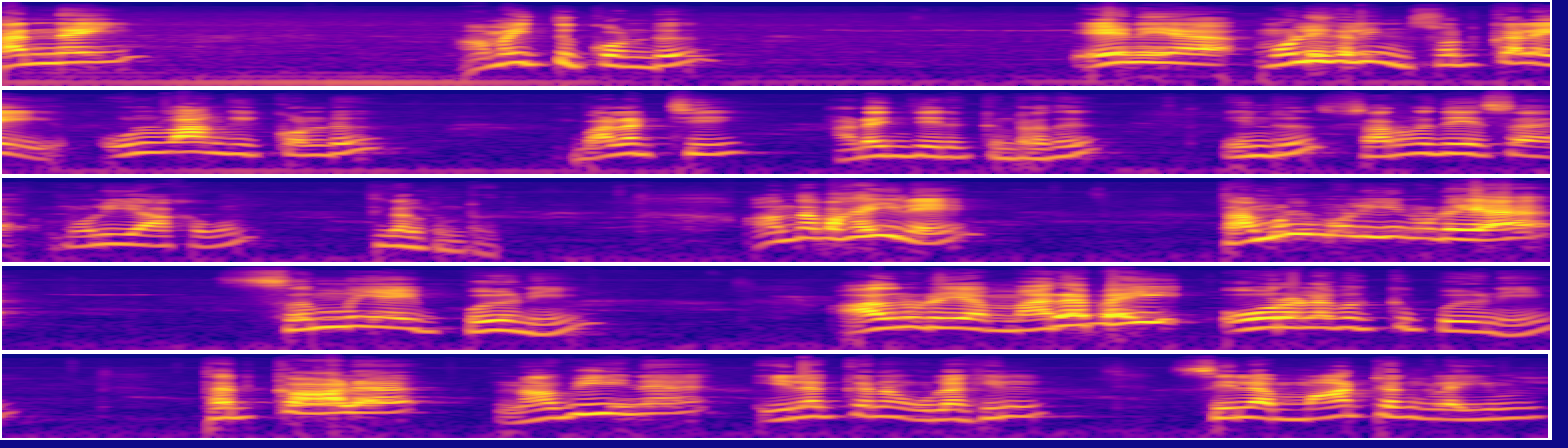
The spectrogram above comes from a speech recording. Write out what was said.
தன்னை அமைத்து கொண்டு ஏனைய மொழிகளின் சொற்களை உள்வாங்கிக் கொண்டு வளர்ச்சி அடைந்திருக்கின்றது. இன்று சர்வதேச மொழியாகவும் திகழ்கின்றது. அந்த வகையிலே தமிழ் மொழியினுடைய செம்மையை பேணி அதனுடைய மரபை ஓரளவுக்கு பேணி தற்கால நவீன இலக்கண உலகில் சில மாற்றங்களையும்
